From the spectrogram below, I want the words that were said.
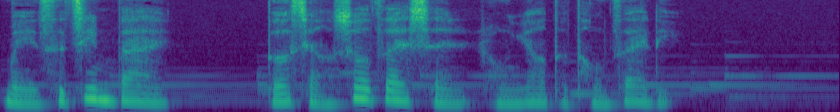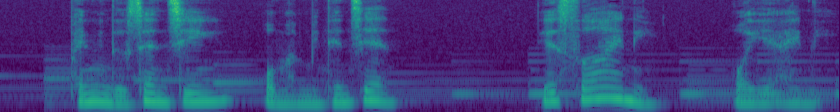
每一次敬拜都享受在神荣耀的同在里。陪你读圣经，我们明天见。耶稣爱你，我也爱你。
